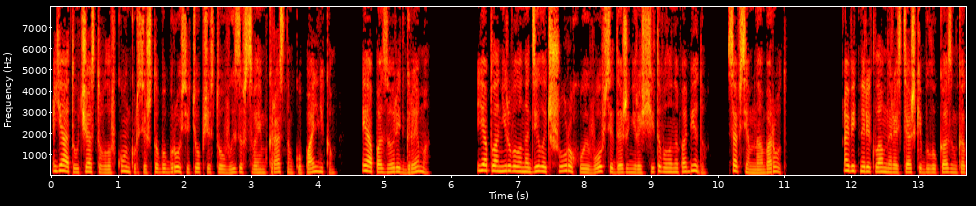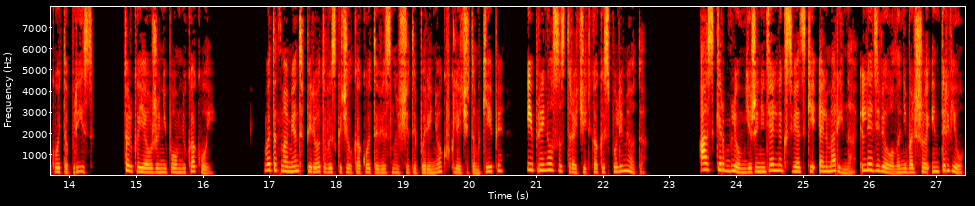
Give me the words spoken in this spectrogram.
Я-то участвовала в конкурсе, чтобы бросить обществу вызов своим красным купальникам и опозорить Грэма. Я планировала наделать шороху и вовсе даже не рассчитывала на победу. Совсем наоборот. А ведь на рекламной растяжке был указан какой-то приз, только я уже не помню какой. В этот момент вперед выскочил какой-то веснущатый паренек в клетчатом кепе и принялся строчить, как из пулемета. «Аскер Блюм, еженедельник светский Эль Марина, леди Виола, небольшое интервью.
